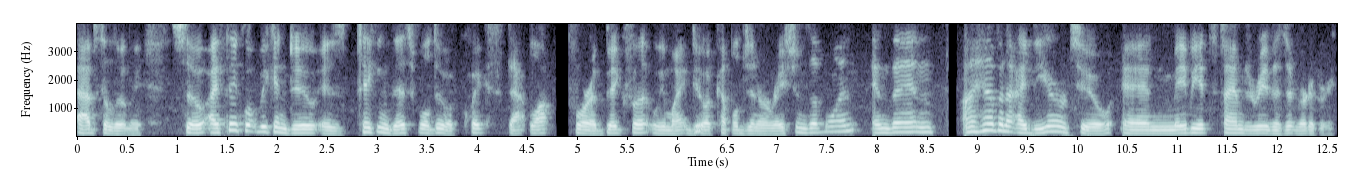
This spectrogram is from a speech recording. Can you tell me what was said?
Absolutely. So I think what we can do is taking this, we'll do a quick stat block for a Bigfoot. We might do a couple generations of one. And then I have an idea or two, and maybe it's time to revisit verdigris.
